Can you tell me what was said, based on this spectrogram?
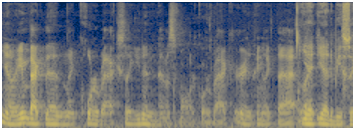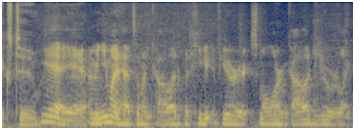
you know, even back then, like quarterbacks, like you didn't have a smaller quarterback or anything like that. You, Like, you had to be six two. yeah, yeah. I mean, you might have had someone in college, but he, if you were smaller in college, you were like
